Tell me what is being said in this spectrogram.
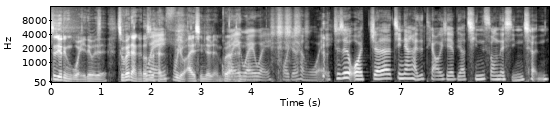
这有点违，对不对？除非两个都是很富有爱心的人，不然违违违，我觉得很违。就是我觉得尽量还是挑一些比较轻松的行程。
